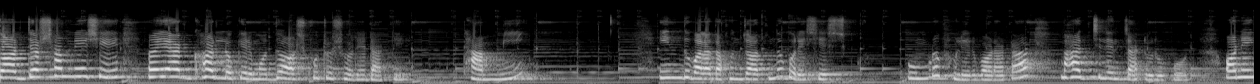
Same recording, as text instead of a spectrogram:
দরজার সামনে এসে এক ঘর লোকের মধ্যে অস্ফুট সরে ডাকে, ঠাম্মি? ইন্দুবালা তখন যত্ন করে শেষ কুমড়ো ফুলের বড়াটা ভাজছিলেন চাটুর উপর। অনেক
